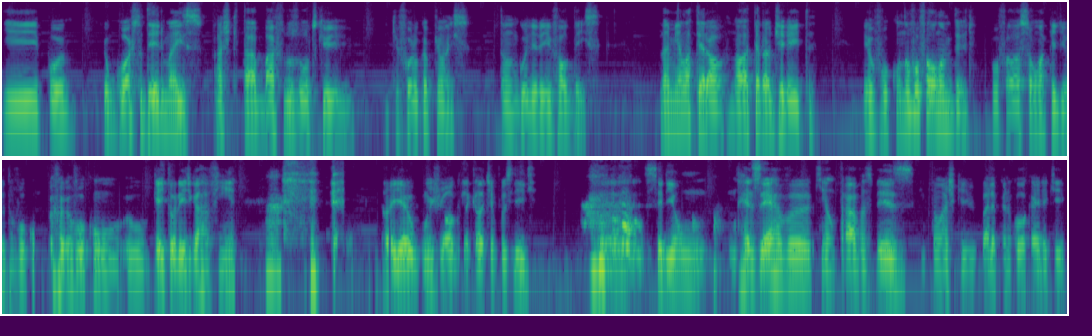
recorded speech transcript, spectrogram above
E, pô, eu gosto dele, mas acho que tá abaixo dos outros que, que foram campeões. Então, goleiro aí, Valdez. Na minha lateral, na lateral direita, eu vou. Não vou falar o nome dele, vou falar só um apelido. Eu vou com, eu vou com o, Gatorade Garrafinha. Aí alguns jogos daquela Champions League. É, seria um, um reserva que entrava às vezes, então acho que vale a pena colocar ele aqui.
